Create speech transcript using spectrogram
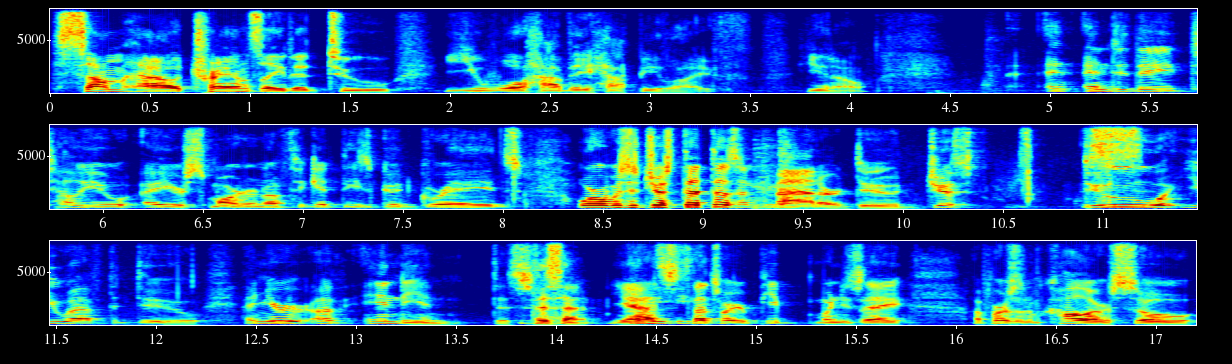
somehow translated to you will have a happy life you know And, and did they tell you, hey, you're smart enough to get these good grades? Or was it just, that doesn't matter, dude? Just do what you have to do. And you're of Indian descent. Descent. Yes? And- That's why you're peop- when you say a person of color. So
